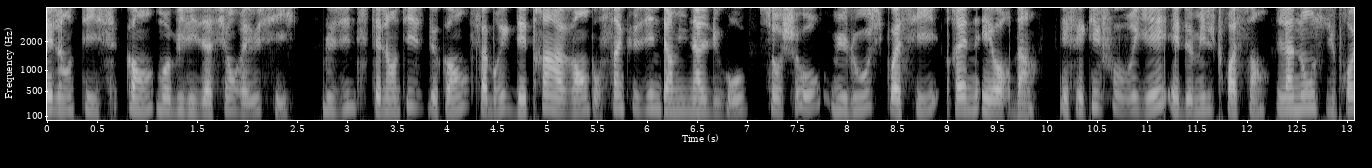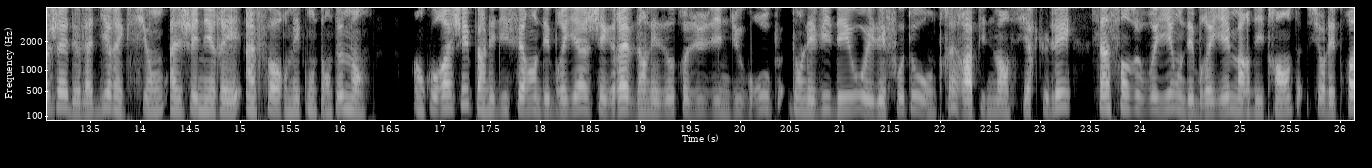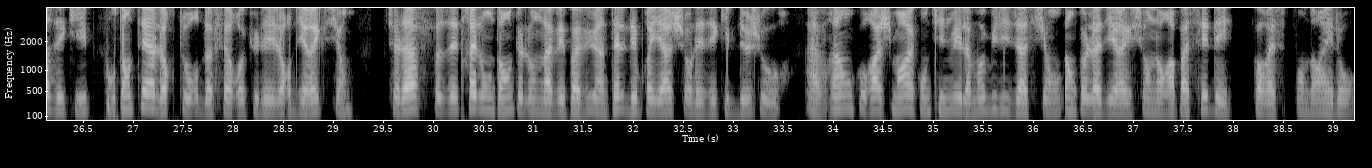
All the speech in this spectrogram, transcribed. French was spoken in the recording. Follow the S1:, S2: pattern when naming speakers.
S1: Stellantis Caen, mobilisation réussie. L'usine Stellantis de Caen fabrique des trains à vent pour cinq usines terminales du groupe Sochaux, Mulhouse, Poissy, Rennes et Ordin. L'effectif ouvrier est de 1300. L'annonce du projet de la direction a généré un fort mécontentement. Encouragé par les différents débrayages et grèves dans les autres usines du groupe, dont les vidéos et les photos ont très rapidement circulé, 500 ouvriers ont débrayé mardi 30 sur les trois équipes pour tenter à leur tour de faire reculer leur direction. Cela faisait très longtemps que l'on n'avait pas vu un tel débrayage sur les équipes de jour. Un vrai encouragement à continuer la mobilisation tant que la direction n'aura pas cédé. Correspondant Hello.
